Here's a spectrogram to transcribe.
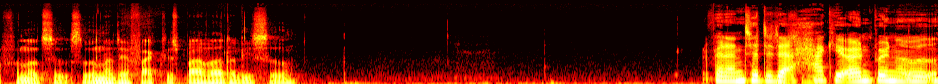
for noget tid siden, og det har faktisk bare været der lige siden. Hvordan ser det der hak i øjenbrynet ud?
